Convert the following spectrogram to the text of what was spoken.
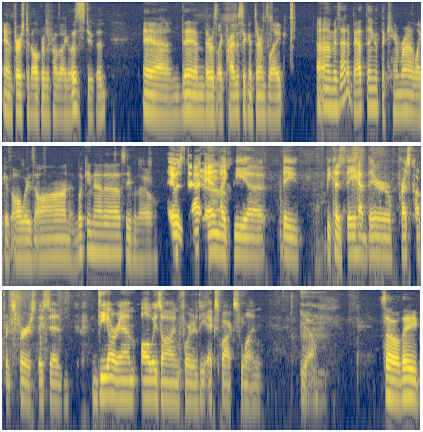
And first developers were probably like, "Oh, this is stupid." And then there was like privacy concerns like um, is that a bad thing that the camera like is always on and looking at us even though It was that and like the uh they because they had their press conference first, they said DRM always on for the Xbox One. yeah. So they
